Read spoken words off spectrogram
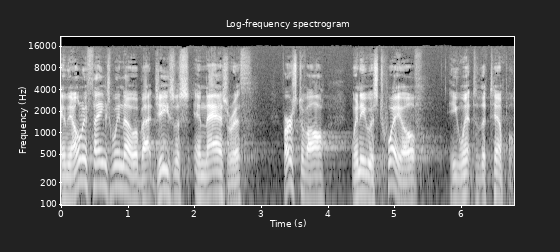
And the only things we know about Jesus in Nazareth, first of all, when he was 12, he went to the temple.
